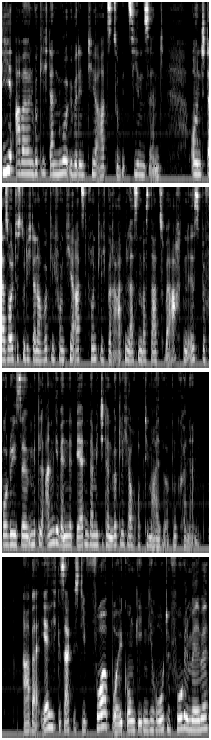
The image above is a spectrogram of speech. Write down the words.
die aber wirklich dann nur über den Tierarzt zu beziehen sind. Und da solltest du dich dann auch wirklich vom Tierarzt gründlich beraten lassen, was da zu beachten ist, bevor diese Mittel angewendet werden, damit die dann wirklich auch optimal wirken können. Aber ehrlich gesagt ist die Vorbeugung gegen die rote Vogelmilbe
